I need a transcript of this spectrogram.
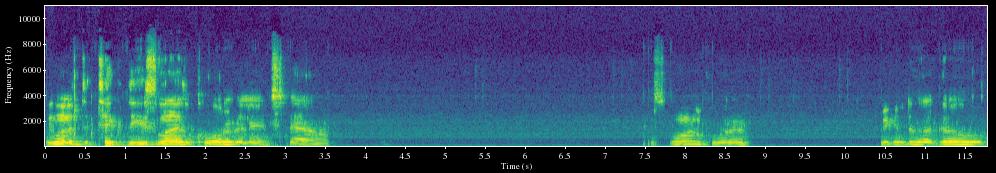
we want to take these lines a quarter of an inch down. Just one quarter we can do a good old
